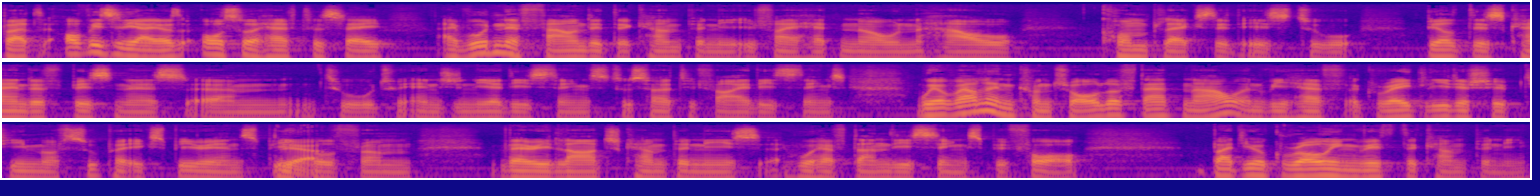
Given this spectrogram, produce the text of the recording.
But obviously, I also have to say, I wouldn't have founded the company if I had known how complex it is to build this kind of business, um, to, to engineer these things, to certify these things. We're well in control of that now, and we have a great leadership team of super experienced people Yeah. from very large companies who have done these things before. But you're growing with the company.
